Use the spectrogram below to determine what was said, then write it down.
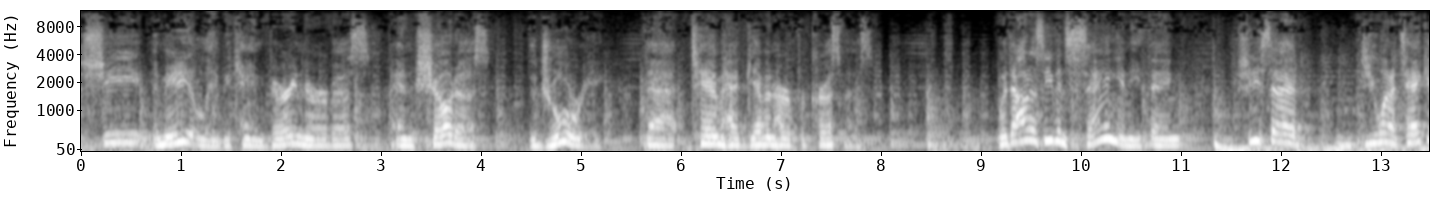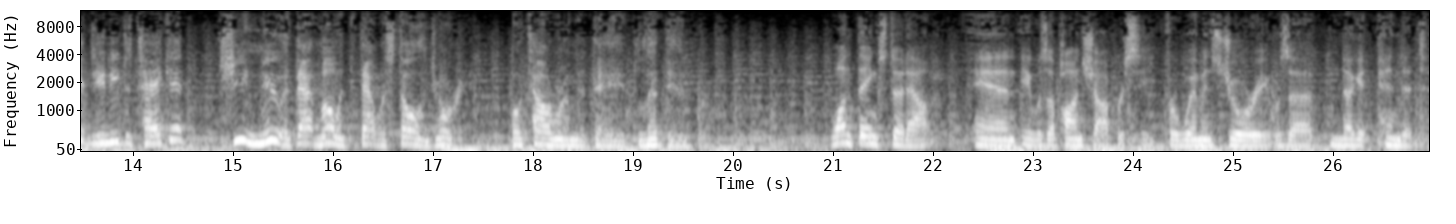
she immediately became very nervous and showed us the jewelry that Tim had given her for Christmas. Without us even saying anything, she said, do you want to take it? Do you need to take it? She knew at that moment that that was stolen jewelry. Hotel room that they lived in. One thing stood out, and it was a pawn shop receipt for women's jewelry. It was a nugget pendant.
